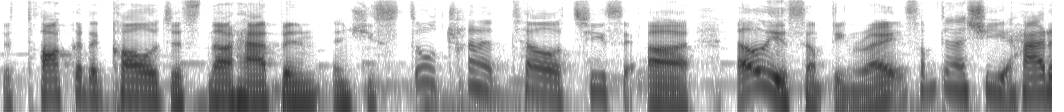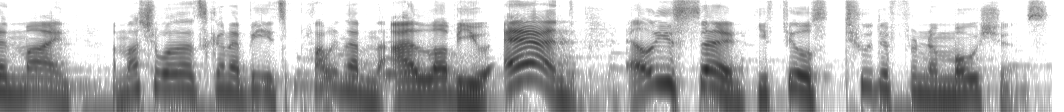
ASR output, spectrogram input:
The talk of the college has not happened, and she's still trying to tell Chise, uh, Ellie something, right? Something that she had in mind. I'm not sure what that's gonna be. It's probably not an I love you. And Ellie said he feels two different emotions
